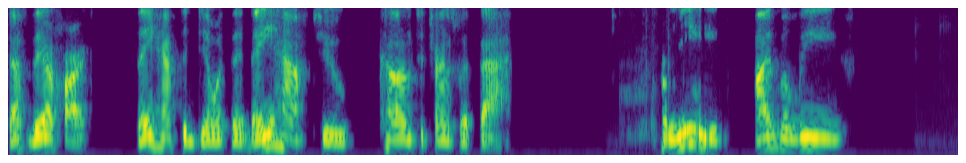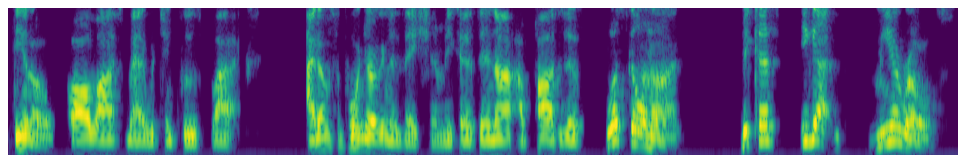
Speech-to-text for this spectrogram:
That's their heart. They have to deal with it. They have to come to terms with that. For me, I believe, you know, all lives matter, which includes blacks. I don't support the organization because they're not a positive. What's going on? Because you got murals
